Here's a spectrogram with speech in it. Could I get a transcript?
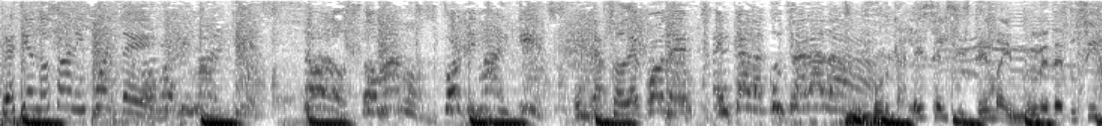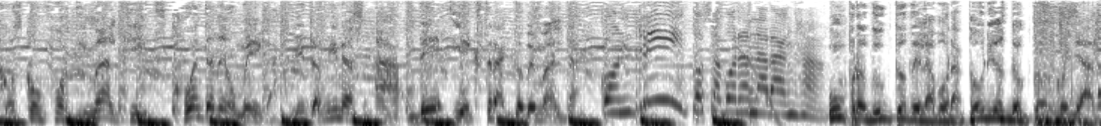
Creciendo sano y fuerte. Todos tomamos Fortimal Kids. Un brazo de poder en cada cucharada. Fortalece el sistema inmune de tus hijos con Fortimal Kids. Fuente de omega, vitaminas A, D y extracto de malta. Con rico sabor a naranja. Un producto de laboratorios Dr. Collado.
